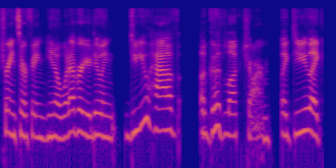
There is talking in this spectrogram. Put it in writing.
train surfing, you know, whatever you're doing, do you have a good luck charm? Like, do you like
